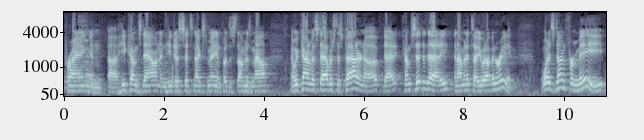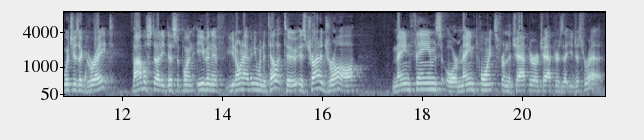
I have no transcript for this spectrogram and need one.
praying. And uh, he comes down and he just sits next to me and puts his thumb in his mouth. And we've kind of established this pattern of daddy come sit to daddy and i'm going to tell you what i've been reading what it's done for me which is a great bible study discipline even if you don't have anyone to tell it to is try to draw main themes or main points from the chapter or chapters that you just read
